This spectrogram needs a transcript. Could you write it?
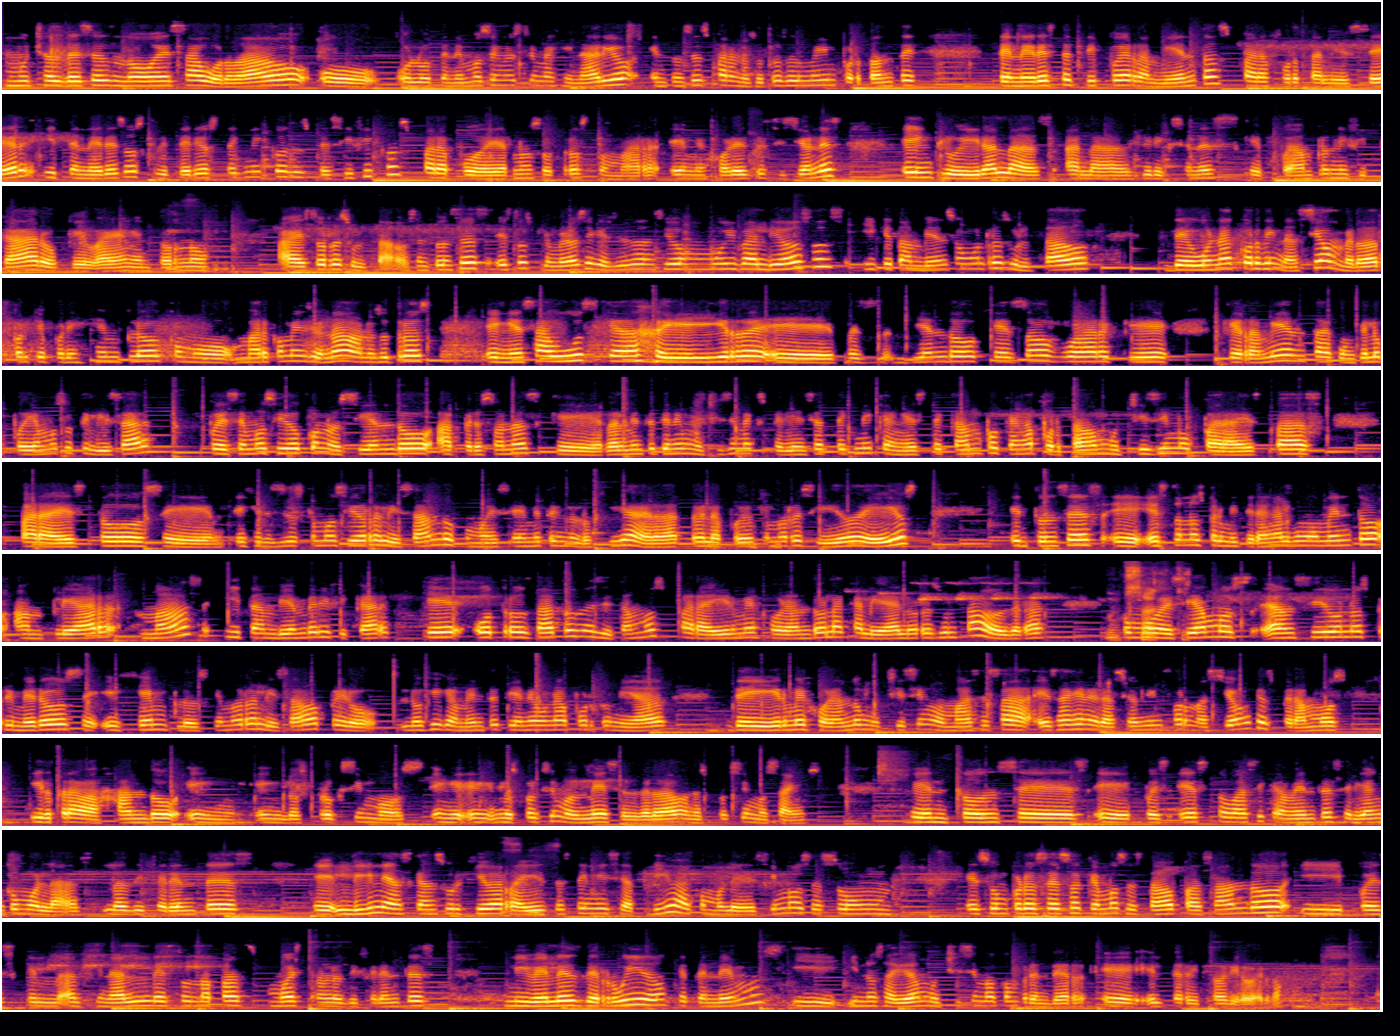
muchas veces no es abordado o, lo tenemos en nuestro imaginario. Entonces para nosotros es muy importante tener este tipo de herramientas para fortalecer y tener esos criterios técnicos específicos para poder nosotros tomar eh, mejores decisiones e incluir a las, a las direcciones que puedan planificar o que vayan en torno esos resultados. Entonces, estos primeros ejercicios han sido muy valiosos y que también son un resultado de una coordinación, ¿verdad? Porque, por ejemplo, como Marco mencionaba, nosotros en esa búsqueda de ir eh, pues viendo qué software, qué, qué herramienta, con qué lo podíamos utilizar, pues hemos ido conociendo a personas que realmente tienen muchísima experiencia técnica en este campo, que han aportado muchísimo para estas para estos eh, ejercicios que hemos ido realizando, como SM Tecnología, ¿verdad? Todo el apoyo que hemos recibido de ellos. Entonces, eh, esto nos permitirá en algún momento ampliar más y también verificar qué otros datos necesitamos para ir mejorando la calidad de los resultados, ¿verdad? Como decíamos, han sido unos primeros eh, ejemplos que hemos realizado, pero lógicamente tiene una oportunidad de ir mejorando muchísimo más esa, esa generación de información que esperamos ir trabajando en, en los, próximos, en, en, los próximos meses, ¿verdad? O en los próximos años. Entonces, eh, pues esto básicamente serían como las, las diferentes eh, líneas que han surgido a raíz de esta iniciativa. Como le decimos, es un, es un proceso que hemos estado pasando y pues que al final estos mapas muestran los diferentes niveles de ruido que tenemos y, y nos ayuda muchísimo a comprender eh, el territorio, ¿verdad?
